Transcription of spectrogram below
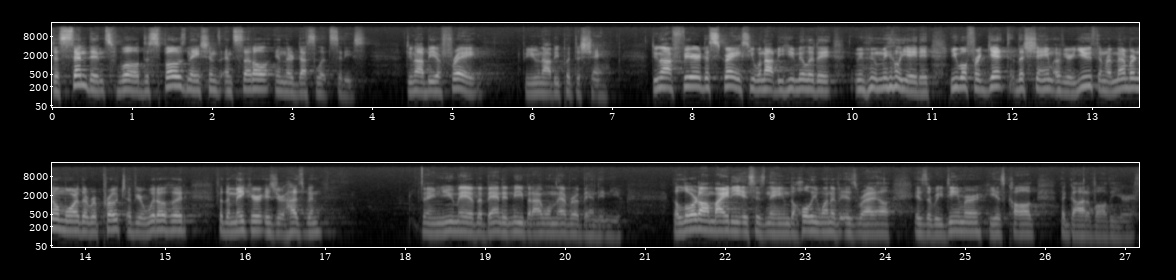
descendants will dispose nations and settle in their desolate cities. Do not be afraid, for you will not be put to shame. Do not fear disgrace, you will not be humiliated. You will forget the shame of your youth and remember no more the reproach of your widowhood, for the Maker is your husband. Then you may have abandoned me, but I will never abandon you. The Lord Almighty is his name. The Holy One of Israel is the Redeemer. He is called the God of all the earth.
